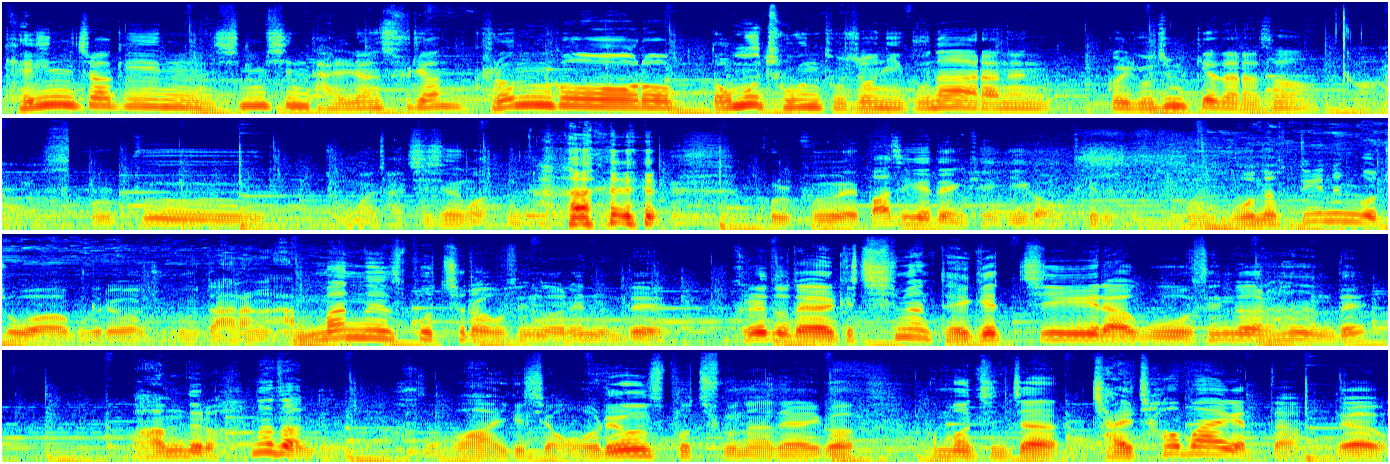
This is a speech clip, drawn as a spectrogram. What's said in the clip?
개인적인 심신 단련 수련 그런 거로 너무 좋은 도전이구나라는 걸 요즘 깨달아서 골프 정말 잘 치시는 것 같은데 골프에 빠지게 된 계기가 어떻게 되세요? 워낙 뛰는 거 좋아하고 이래가지고 나랑 안 맞는 스포츠라고 생각을 했는데 그래도 내가 이렇게 치면 되겠지라고 생각을 하는데 마음대로 하나도 안 되는 거야. 그래서 와 이게 진짜 어려운 스포츠구나. 내가 이거 한번 진짜 잘 쳐봐야겠다. 내가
